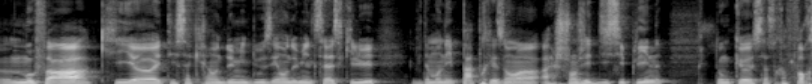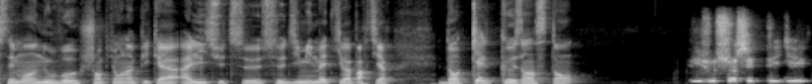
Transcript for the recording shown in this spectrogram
Mofara, qui euh, a été sacré en 2012 et en 2016, qui lui, évidemment, n'est pas présent, à, à changer de discipline. Donc euh, ça sera forcément un nouveau champion olympique à, à l'issue de ce, ce 10 000 mètres qui va partir dans quelques instants. Et Joshua Cheptegei,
